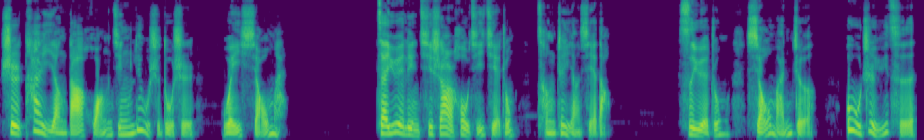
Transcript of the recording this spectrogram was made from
是太阳达黄经六十度时为小满。在《月令七十二候集解》中曾这样写道：“四月中小满者，物至于此，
